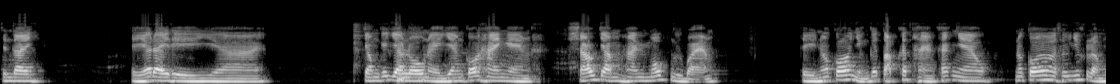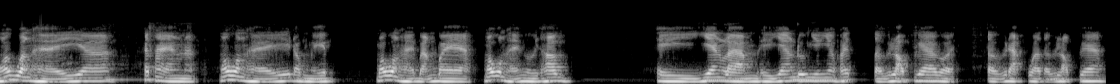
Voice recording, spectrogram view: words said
trên đây. Thì ở đây thì à, trong cái Zalo này Giang có 2.621 người bạn. Thì nó có những cái tập khách hàng khác nhau. Nó có thứ nhất là mối quan hệ à, khách hàng nè, mối quan hệ đồng nghiệp, mối quan hệ bạn bè, mối quan hệ người thân. Thì Giang làm thì Giang đương nhiên Giang phải tự lọc ra rồi, tự đặt và tự lọc ra.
